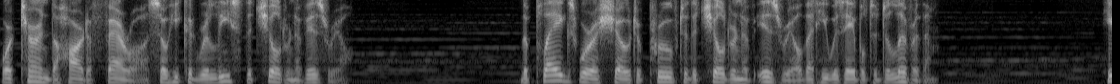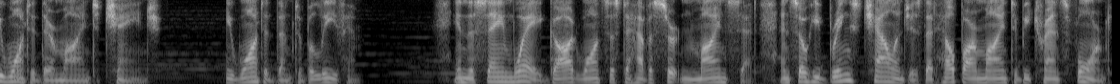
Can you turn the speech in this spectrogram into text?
or turned the heart of Pharaoh so he could release the children of Israel. The plagues were a show to prove to the children of Israel that he was able to deliver them. He wanted their mind to change. He wanted them to believe him. In the same way, God wants us to have a certain mindset, and so he brings challenges that help our mind to be transformed,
